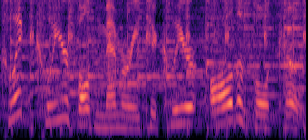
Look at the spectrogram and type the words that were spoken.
Click Clear Fault Memory to clear all the fault code.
